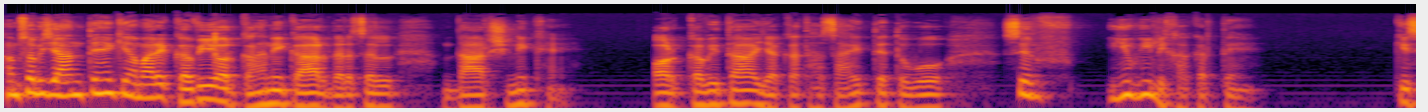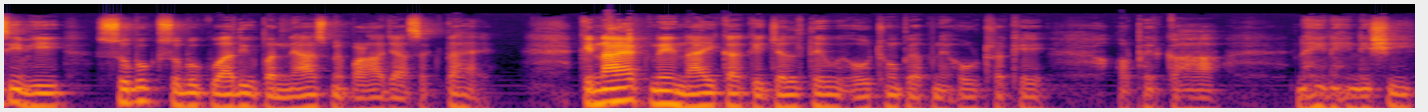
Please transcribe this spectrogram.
हम सभी जानते हैं कि हमारे कवि और कहानीकार दरअसल दार्शनिक हैं, और कविता या कथा साहित्य तो वो सिर्फ़ यूँ ही लिखा करते हैं। किसी भी सुबुक सुबुकवादी उपन्यास में पढ़ा जा सकता है कि नायक ने नायिका के जलते हुए होठों पर अपने होठ रखे और फिर कहा, नहीं नहीं, निशी,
